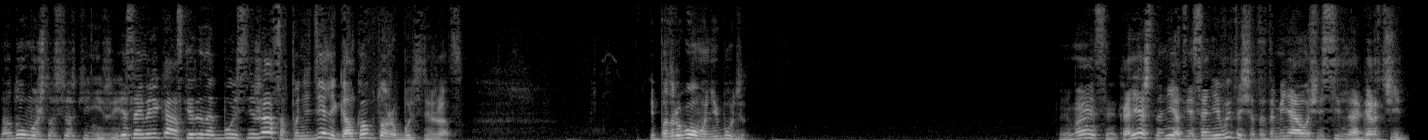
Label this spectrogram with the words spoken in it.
но думаю, что все-таки ниже. Если американский рынок будет снижаться, в понедельник Гонконг тоже будет снижаться. И по-другому не будет. Понимаете? Конечно, нет, если они вытащат, это меня очень сильно огорчит.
